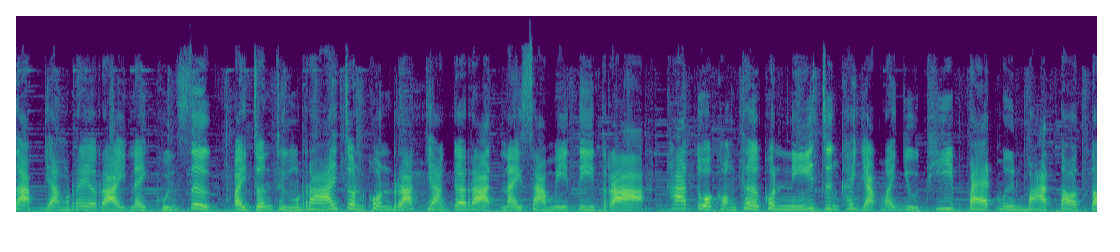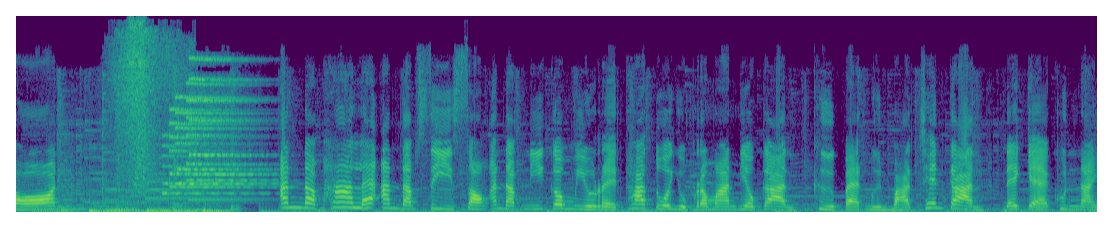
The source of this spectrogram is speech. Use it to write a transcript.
ศักดิ์อย่างเรไรในขุนศึก ไปจนถึงร้ายจนคนรักอย่างกระราดในสามีตีตราค่าตัวของเธอคนนี้จึงขยับมาอยู่ที่ 80,000 บาทต่อตอน อันดับ 5 และอันดับ 4 2 อันดับนี้ก็มีเรทค่าตัวอยู่ประมาณเดียวกัน คือ 80,000 บาทเช่นกัน ได้แก่คุณนาย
